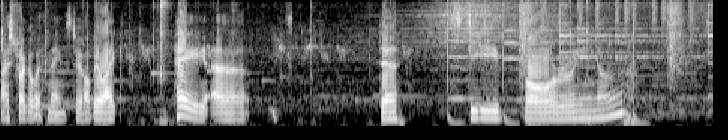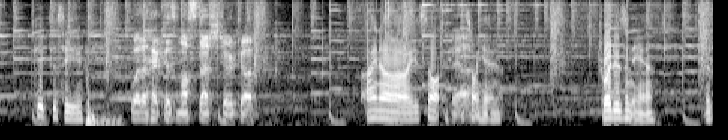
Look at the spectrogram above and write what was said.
I struggle with names too. I'll be like, "Hey, uh, Death Steve Vorino. Good to see you." Where the heck is Mustache Joker? I know he's not. Yeah. He's not here. Droid isn't here, as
